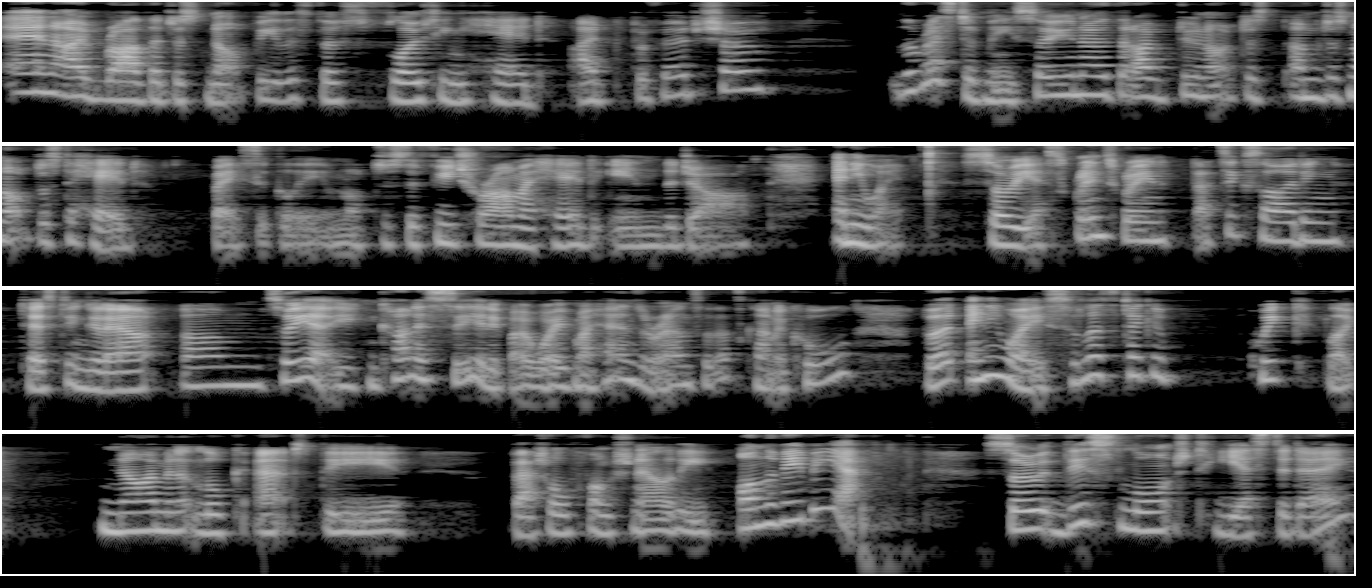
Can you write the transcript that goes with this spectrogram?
and I'd rather just not be this, this floating head. I'd prefer to show the rest of me, so you know that I do not just I'm just not just a head, basically. I'm not just a Futurama head in the jar. Anyway, so yes, green screen, that's exciting, testing it out. Um, so yeah, you can kind of see it if I wave my hands around, so that's kind of cool. But anyway, so let's take a quick, like, nine minute look at the battle functionality on the VB app. So this launched yesterday,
